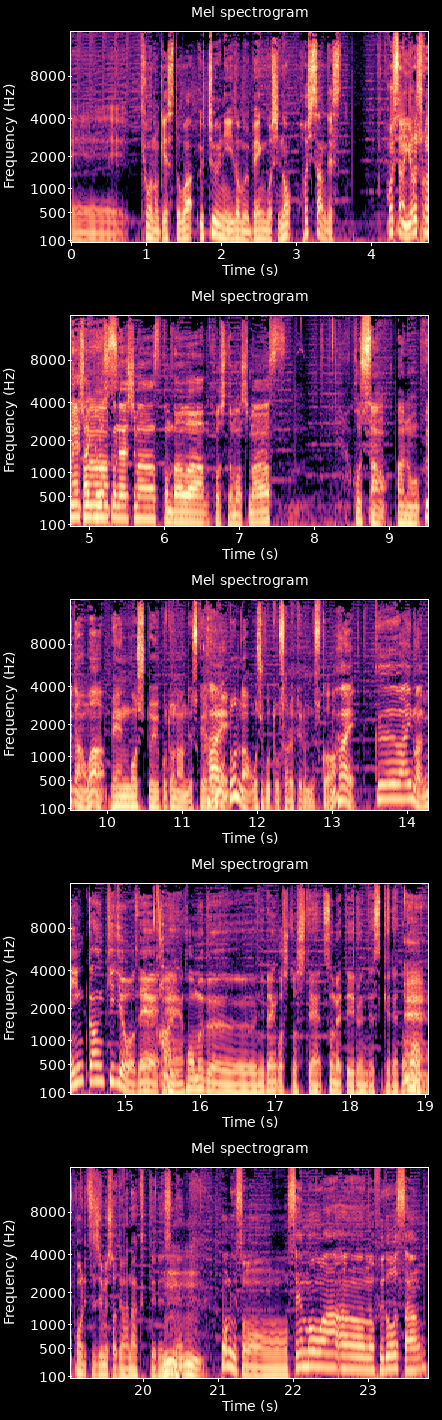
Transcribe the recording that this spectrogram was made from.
えー今日のゲストは宇宙に挑む弁護士の星さんです。星さんよろしくお願いしはい、よろます、しくお願いします。こんばんは、星と申します。星さんあの普段は弁護士ということなんですけれども、はい。どんなお仕事をされてるんですか、はい、僕は今民間企業で、はい。えー法務部に弁護士として勤めているんですけれども、ええ。法律事務所ではなくてですね、うんうん。主にその専門はあの不動産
